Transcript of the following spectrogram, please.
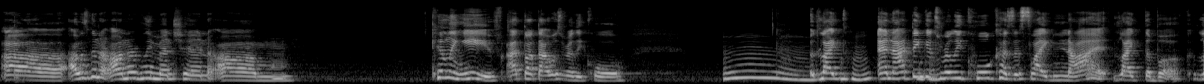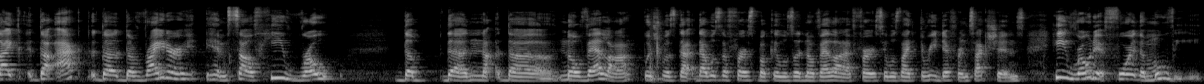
Uh, I was gonna honorably mention um, Killing Eve. I thought that was really cool. Mm. Like, mm-hmm. and I think mm-hmm. it's really cool because it's like not like the book. Like the act, the the writer himself, he wrote the the the novella, which was that that was the first book. It was a novella at first. It was like three different sections. He wrote it for the movie.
